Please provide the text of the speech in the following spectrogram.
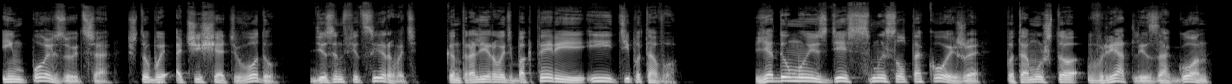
им пользуются, чтобы очищать воду, дезинфицировать, контролировать бактерии и типа того. Я думаю, здесь смысл такой же – потому что вряд ли загон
